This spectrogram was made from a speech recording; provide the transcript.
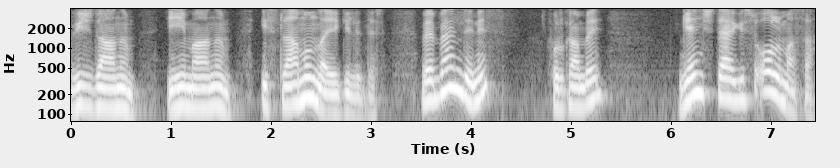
vicdanım, imanım, İslam'ımla ilgilidir. Ve ben Deniz, Furkan Bey, genç dergisi olmasa,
